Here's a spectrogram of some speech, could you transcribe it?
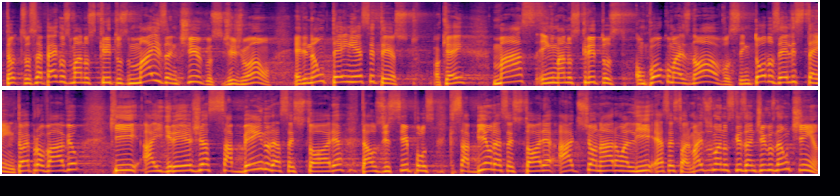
Então, se você pega os manuscritos mais antigos de João, ele não tem esse texto ok? Mas em manuscritos um pouco mais novos, em todos eles tem. Então é provável que a igreja, sabendo dessa história, tá, os discípulos que sabiam dessa história, adicionaram ali essa história. Mas os manuscritos antigos não tinham.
